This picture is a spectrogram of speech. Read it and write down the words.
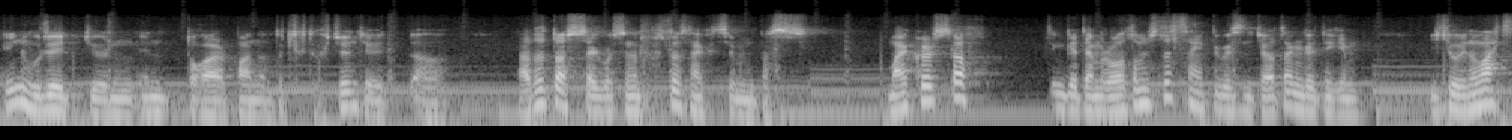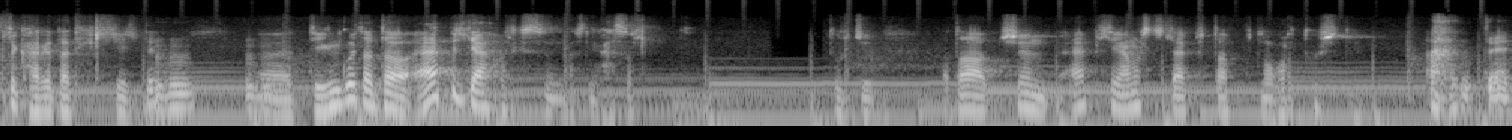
энэ хүрээд ер нь энэ дугаар баан өндөрлөгт өгч जैन. Тэгээд надад бас айгуу сонирхолтой санагдсан юм бас Microsoft ингээд амар уламжлал санагддаг байсан чи одоо ингээд нэг юм илүү инновацлог харагдаад эхэллээ л дээ. Тэгэнгүүт одоо Apple яах вэ гэсэн бас нэг асуулт төрж одоо жишээ нь Apple ямар ч лаптоп нугардаггүй шүү дээ. Тийм.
